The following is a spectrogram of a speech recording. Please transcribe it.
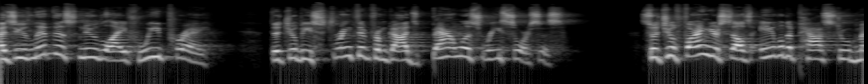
As you live this new life, we pray that you'll be strengthened from God's boundless resources so that you'll find yourselves able to pass through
